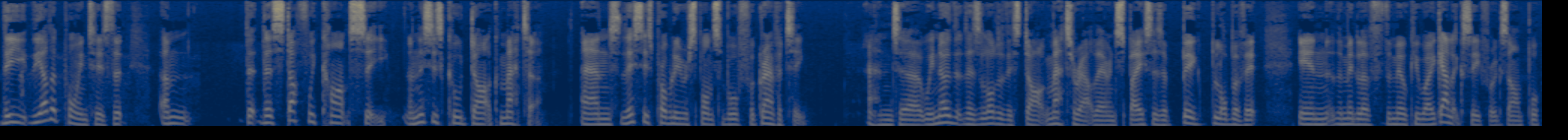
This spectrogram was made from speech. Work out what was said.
the, the other point is that, um, that there's stuff we can't see, and this is called dark matter, and this is probably responsible for gravity. And uh, we know that there's a lot of this dark matter out there in space. There's a big blob of it in the middle of the Milky Way galaxy, for example.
